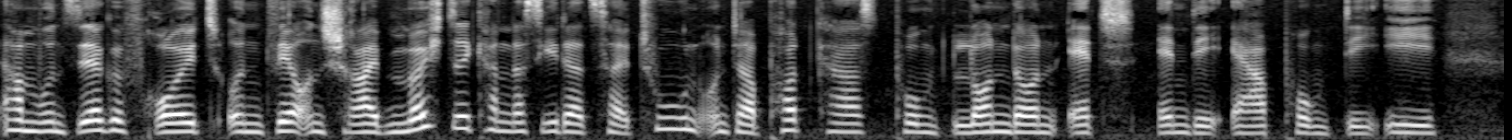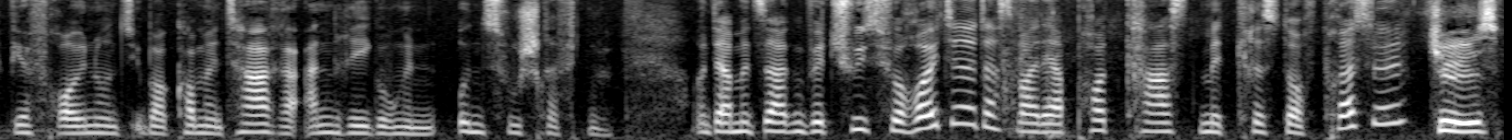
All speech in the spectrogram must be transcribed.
haben wir uns sehr gefreut. Und wer uns schreiben möchte, kann das jederzeit tun unter podcast.london.ndr.de. Wir freuen uns über Kommentare, Anregungen und Zuschriften. Und damit sagen wir Tschüss für heute. Das war der Podcast mit Christoph Prössel. Tschüss.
